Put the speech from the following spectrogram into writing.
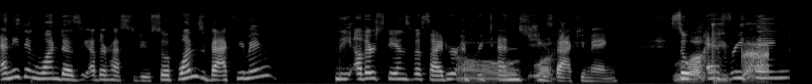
anything one does the other has to do. So if one's vacuuming, the other stands beside her and Oh, pretends she's lucky- vacuuming. So lucky everything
